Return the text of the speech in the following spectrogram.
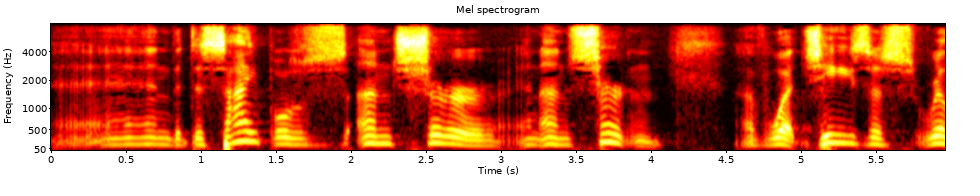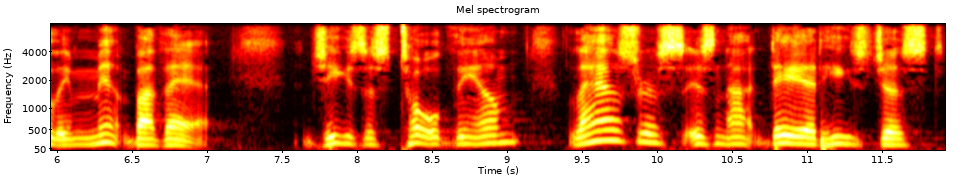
And the disciples, unsure and uncertain of what Jesus really meant by that, Jesus told them, Lazarus is not dead, he's just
